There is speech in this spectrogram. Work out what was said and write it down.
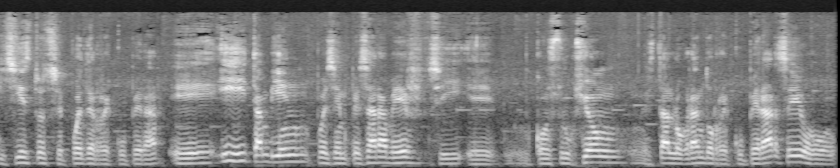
y si esto se puede recuperar. Eh, y también pues empezar a ver si eh, construcción está logrando recuperarse o,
